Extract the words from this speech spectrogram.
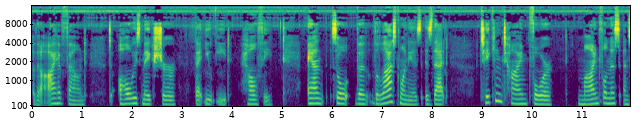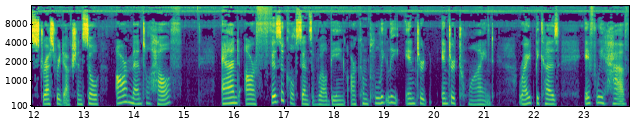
that I have found to always make sure that you eat healthy. And so the the last one is is that taking time for mindfulness and stress reduction. So our mental health and our physical sense of well-being are completely inter intertwined, right? Because if we have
